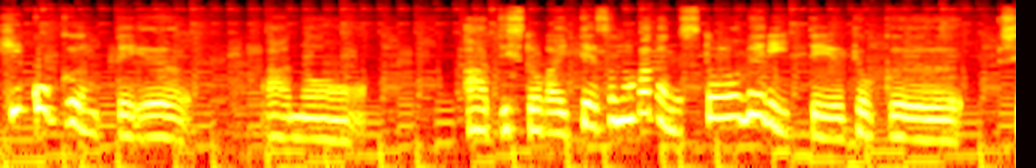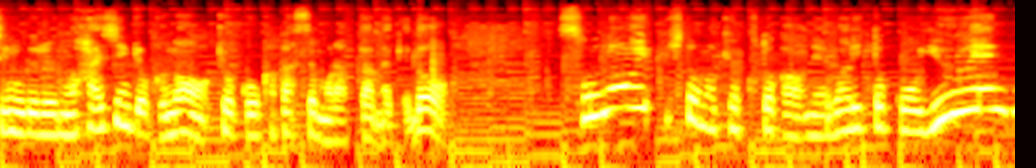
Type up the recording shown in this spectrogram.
ヒコくんっていう、あの、アーティストがいて、その方のストロベリーっていう曲、シングルの配信曲の曲を書かせてもらったんだけど、その人の曲とかはね、割とこう遊園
